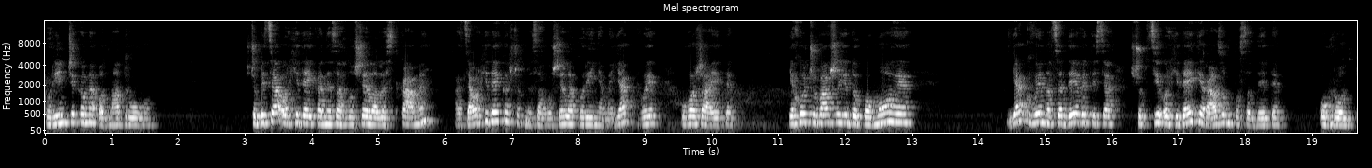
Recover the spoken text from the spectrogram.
корінчиками одна другу. Щоб ця орхідейка не заглушила листками, а ця орхідейка, щоб не заглушила коріннями. Як ви вважаєте? Я хочу вашої допомоги. Як ви на це дивитеся, щоб ці орхідейки разом посадити у ґрунт?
